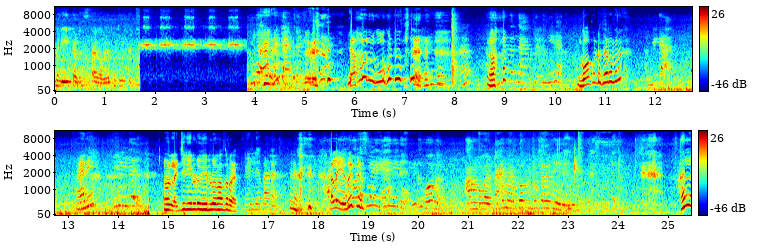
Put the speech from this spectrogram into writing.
ಬರೀ ಕಳಿಸ್ದಾಗ ಅವಳೆ ಬರೀ ಯಾರಾದ್ರೂ ಗೋವಾಕ್ ಹೊಂಟಿರುತ್ತೆ ಗೋವಾಕ್ ಹೊಂಟಿದ್ದು ಯಾರಾದ್ರೆ ಹಾಂ ರೀ ನೋಡಿ ಲಜ್ಜಿ ನೀರು ನೀರು ಅಂತಾರೆ ಅಲ್ಲ ಎದಕ್ಕೆ? ಅಲ್ಲ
